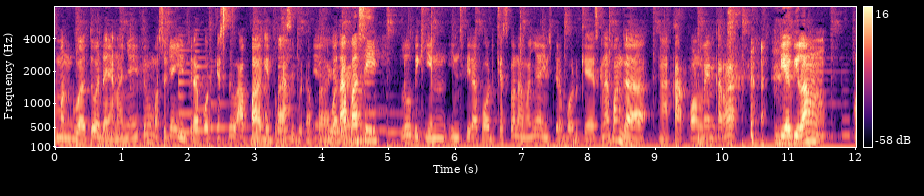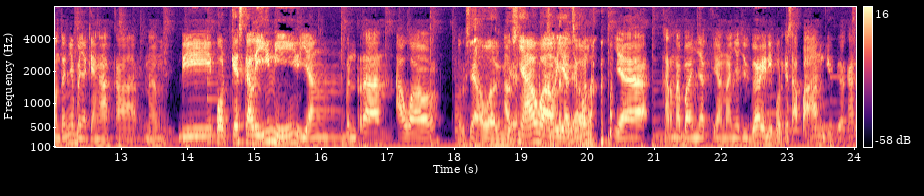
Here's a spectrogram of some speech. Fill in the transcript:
teman gua tuh ada yang nanya itu maksudnya Inspira Podcast tuh apa Buat gitu apa kan? sih, buat apa Ya, gitu buat apa kan? sih lu bikin Inspira Podcast kok namanya Inspira Podcast? Kenapa nggak ngakak online? Karena dia bilang kontennya banyak yang ngakak. Nah, di podcast kali ini yang beneran awal, harusnya awal nih harusnya ya. awal Harusnya ya, cuman awal. ya karena banyak yang nanya juga ini podcast apaan gitu ya kan.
